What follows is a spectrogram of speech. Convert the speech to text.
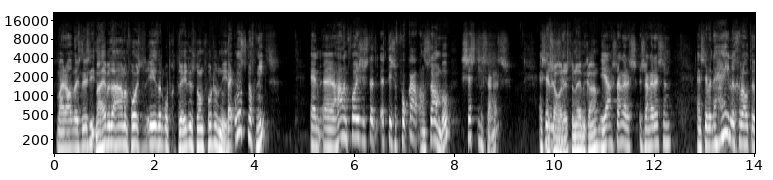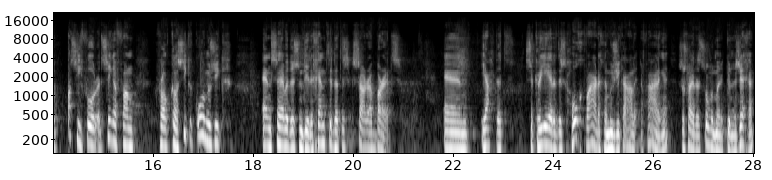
Maar anders dus niet. Maar hebben de Haarlem Voices eerder opgetreden in Zandvoort of niet? Bij ons nog niet. En eh Harlem Voices, dat, het is een vocaal ensemble. 16 zangers. En ze En hebben- zangeressen neem ik aan. Ja, zangeressen. En ze hebben een hele grote passie voor het zingen van vooral klassieke koormuziek. En ze hebben dus een dirigente, dat is Sarah Barrett. En ja, dat, ze creëren dus hoogwaardige muzikale ervaringen. Zo zou je dat zonder meer kunnen zeggen.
